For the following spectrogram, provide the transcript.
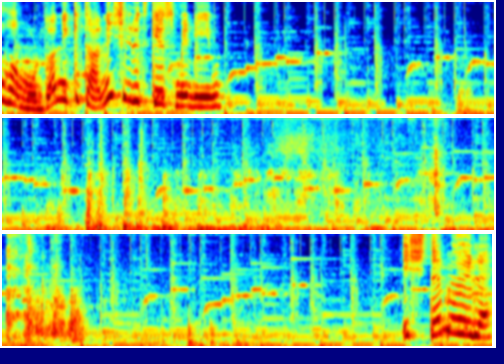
Bu hamurdan iki tane şerit kesmeliyim. İşte böyle.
